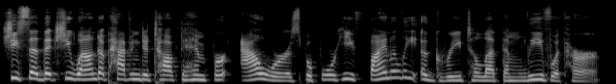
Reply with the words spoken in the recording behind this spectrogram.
She said that she wound up having to talk to him for hours before he finally agreed to let them leave with her.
